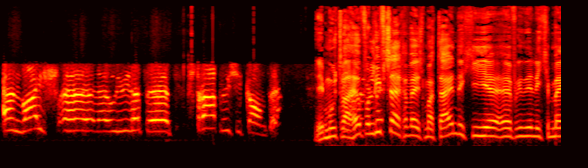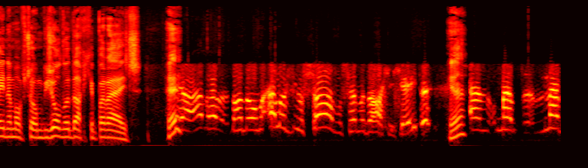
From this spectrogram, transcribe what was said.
en live, uh, hoe je dat, uh, straatmuzikanten. Je moet wel heel verliefd zijn geweest, Martijn... dat je je vriendinnetje meenam op zo'n bijzonder dagje Parijs. Hè? Ja, we hebben, om 11 uur s'avonds hebben we daar gegeten. Ja? En met, met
